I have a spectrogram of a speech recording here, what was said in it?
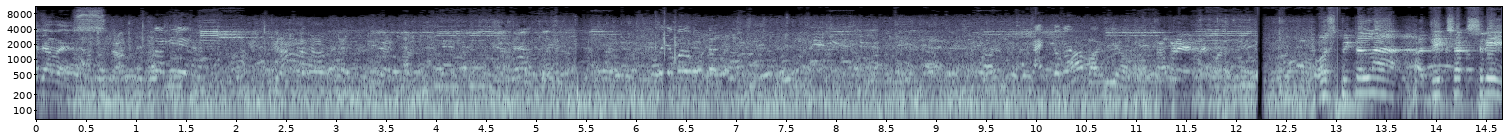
અવાજ આવે. હોસ્પિટલના અધિક્ષક શ્રી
